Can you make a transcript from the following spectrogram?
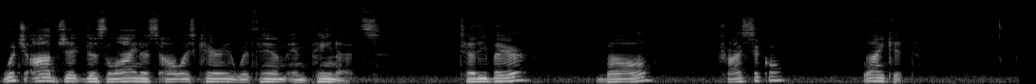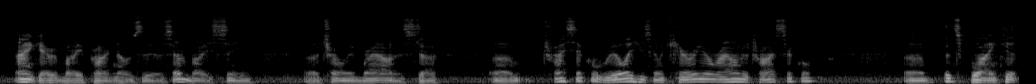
Which object does Linus always carry with him in Peanuts? teddy bear, ball, tricycle, blanket. I think everybody probably knows this. Everybody's seen uh, Charlie Brown and stuff. Um, tricycle, really? He's going to carry around a tricycle? Uh, it's blanket.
